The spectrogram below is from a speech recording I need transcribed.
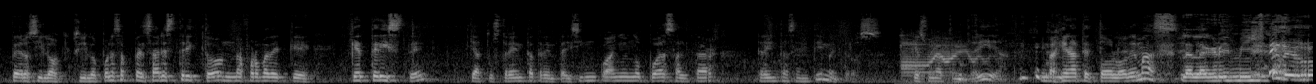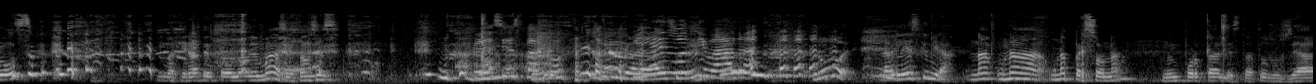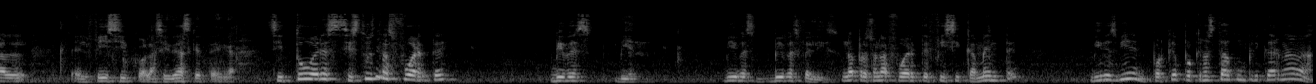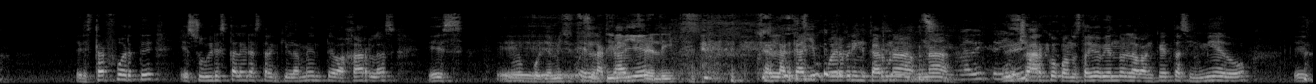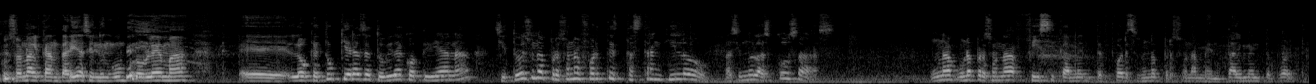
Pero si lo, si lo pones a pensar estricto, en una forma de que qué triste que a tus 30, 35 años no puedas saltar 30 centímetros, que es una tontería. Imagínate todo lo demás. La lagrimilla de rosa. Imagínate todo lo demás. Entonces, Gracias, Paco. Bien motivada. no, la realidad es que mira, una, una, una persona, no importa el estatus social, el físico, las ideas que tenga, si tú eres, si tú estás fuerte, vives bien, vives, vives feliz. Una persona fuerte físicamente, vives bien. ¿Por qué? Porque no se te va a complicar nada. El estar fuerte es subir escaleras tranquilamente, bajarlas, es No, pues ya me hiciste en la calle, infeliz. en la calle poder brincar una, una- un charco cuando está lloviendo en la banqueta sin miedo, eh, cruzar una alcantarilla sin ningún problema. eh, lo que tú quieras de tu vida cotidiana, si tú eres una persona fuerte, estás tranquilo haciendo las cosas. Una, una persona físicamente fuerte es una persona mentalmente fuerte.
